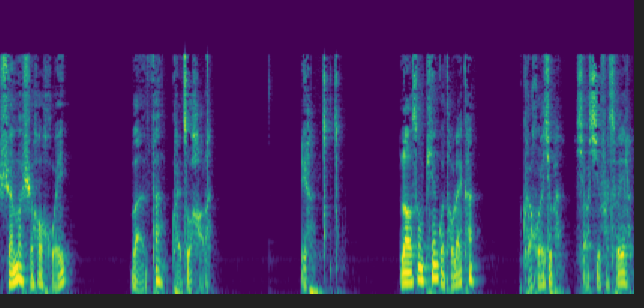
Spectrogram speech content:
什么时候回？晚饭快做好了。”哎呀，老宋偏过头来看：“快回去吧，小媳妇催了。”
